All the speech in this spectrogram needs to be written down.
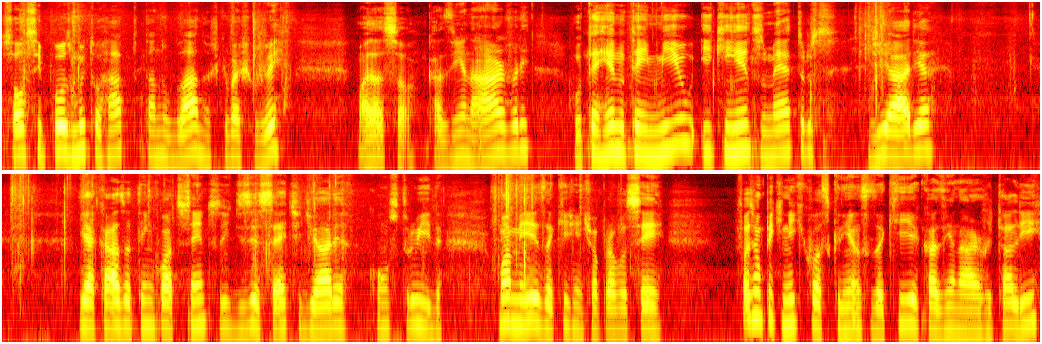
o sol se pôs muito rápido, tá nublado, acho que vai chover. Mas olha só, casinha na árvore. O terreno tem 1.500 metros de área. E a casa tem 417 de área construída. Uma mesa aqui, gente, ó, pra você fazer um piquenique com as crianças aqui. A casinha na árvore tá ali.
